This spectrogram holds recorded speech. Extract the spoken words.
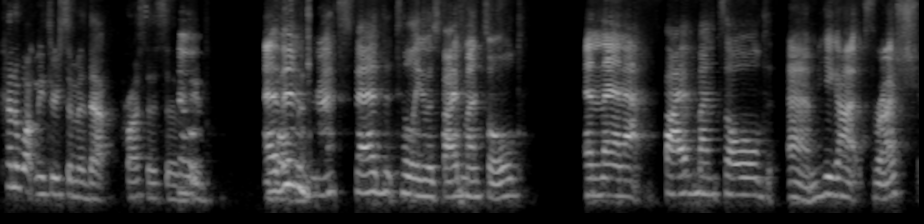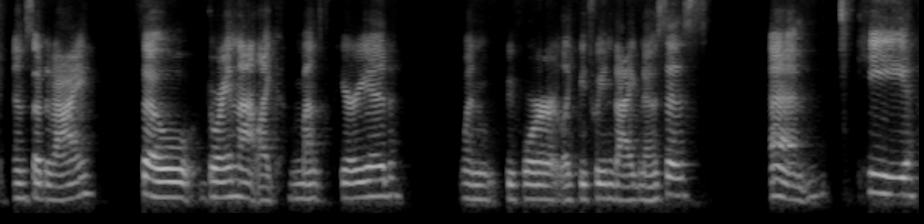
kind of walk me through some of that process of so, Evan breastfed till he was five months old and then at five months old, um, he got thrush, and so did I. So during that like month period, when before like between diagnosis, um, he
